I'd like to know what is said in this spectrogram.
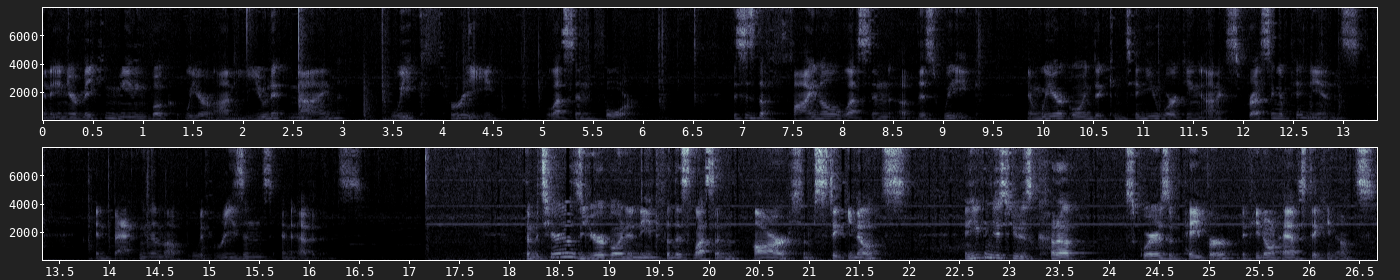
and in your Making Meaning book, we are on Unit 9, Week 3, Lesson 4. This is the final lesson of this week, and we are going to continue working on expressing opinions and backing them up with reasons and evidence. The materials you're going to need for this lesson are some sticky notes, and you can just use cut up squares of paper if you don't have sticky notes,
